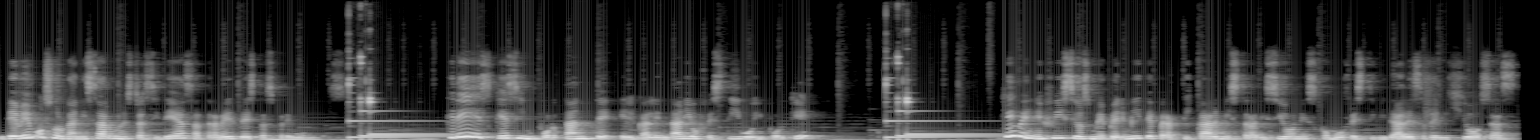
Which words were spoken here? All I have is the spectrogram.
debemos organizar nuestras ideas a través de estas preguntas. ¿Crees que es importante el calendario festivo y por qué? ¿Qué beneficios me permite practicar mis tradiciones como festividades religiosas,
